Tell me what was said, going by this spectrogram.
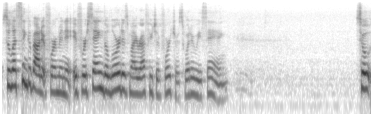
So let's think about it for a minute. If we're saying the Lord is my refuge and fortress, what are we saying? So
